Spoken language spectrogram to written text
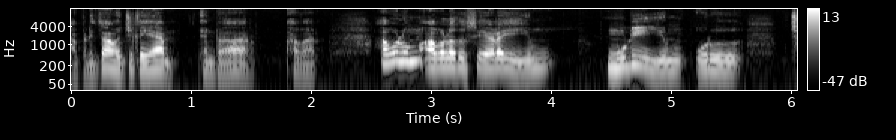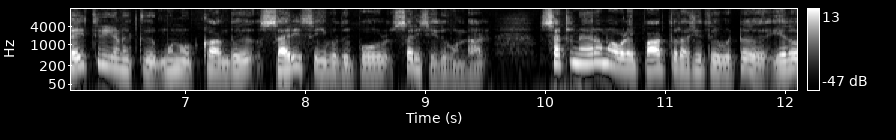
அப்படி தான் வச்சுக்கையேன் என்றார் அவர். அவளும் அவளது சேலையையும் முடியையும் ஒரு சைத்திரியனுக்கு முன் உட்கார்ந்து சரி செய்வது போல் சரி செய்து கொண்டாள். சற்று நேரம் அவளை பார்த்து ரசித்துவிட்டு ஏதோ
